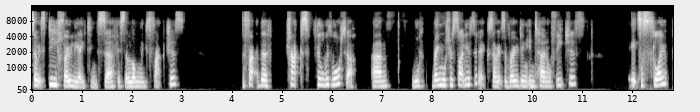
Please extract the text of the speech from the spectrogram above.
So it's defoliating the surface along these fractures. The, fra the tracks fill with water. Um, rainwater is slightly acidic, so it's eroding internal features. It's a slope,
